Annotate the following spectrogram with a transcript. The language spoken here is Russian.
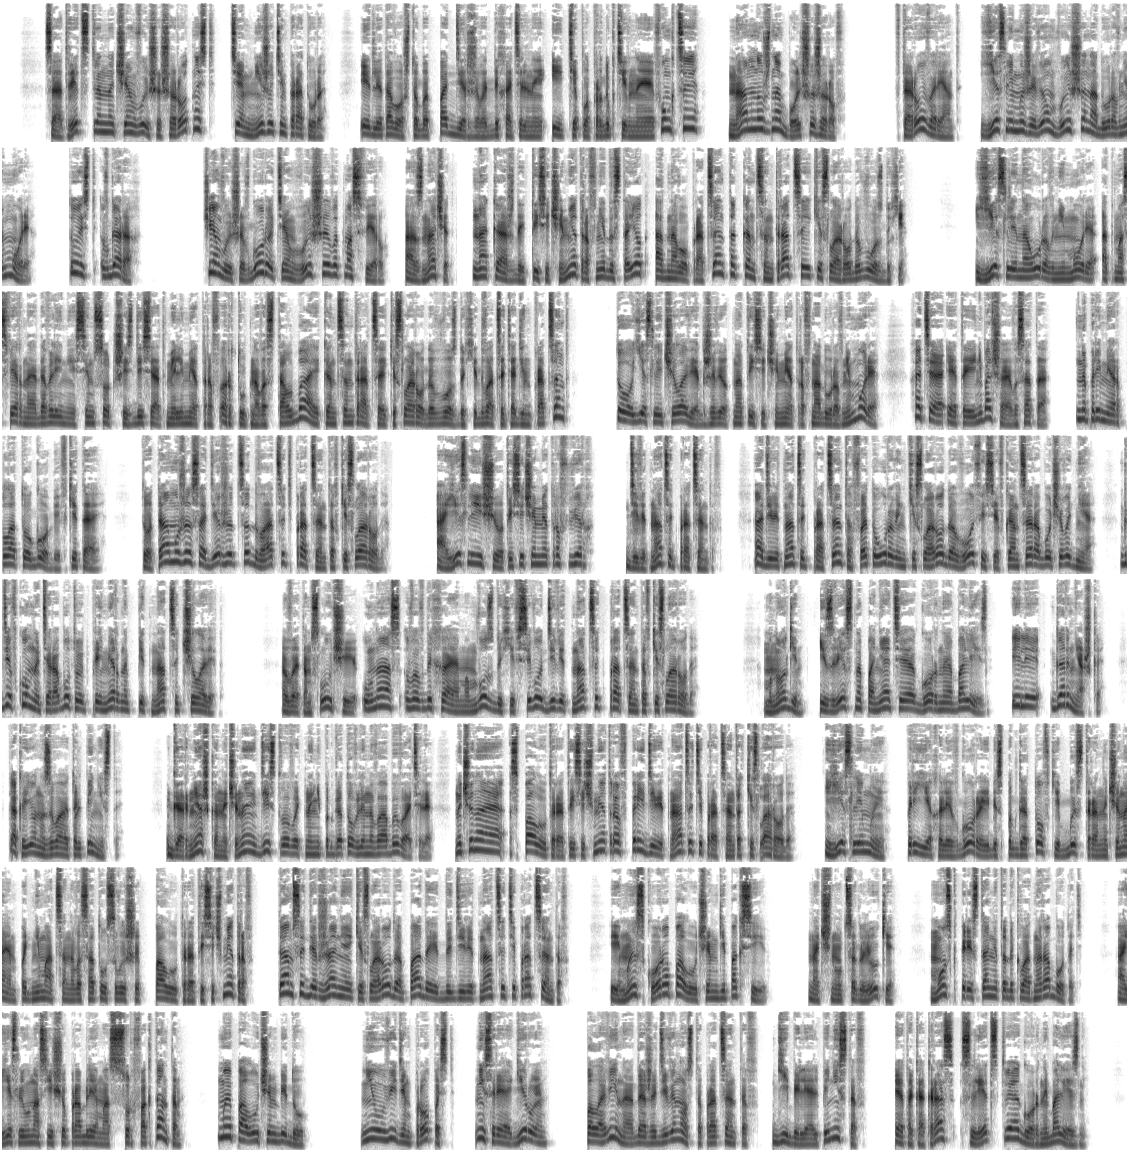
Соответственно, чем выше широтность, тем ниже температура. И для того, чтобы поддерживать дыхательные и теплопродуктивные функции, нам нужно больше жиров. Второй вариант если мы живем выше над уровнем моря, то есть в горах. Чем выше в горы, тем выше в атмосферу, а значит, на каждой тысячи метров недостает 1% концентрации кислорода в воздухе. Если на уровне моря атмосферное давление 760 мм ртутного столба и концентрация кислорода в воздухе 21%, то если человек живет на тысячи метров над уровнем моря, хотя это и небольшая высота, например, плато Гоби в Китае, то там уже содержится 20% кислорода. А если еще 1000 метров вверх? 19%. А 19% — это уровень кислорода в офисе в конце рабочего дня, где в комнате работают примерно 15 человек. В этом случае у нас во вдыхаемом воздухе всего 19% кислорода. Многим известно понятие «горная болезнь» или «горняшка» как ее называют альпинисты. Горняшка начинает действовать на неподготовленного обывателя, начиная с полутора тысяч метров при 19% кислорода. Если мы приехали в горы и без подготовки быстро начинаем подниматься на высоту свыше полутора тысяч метров, там содержание кислорода падает до 19%, и мы скоро получим гипоксию. Начнутся глюки, мозг перестанет адекватно работать, а если у нас еще проблема с сурфактантом, мы получим беду. Не увидим пропасть, не среагируем. Половина, даже 90% гибели альпинистов — это как раз следствие горной болезни.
